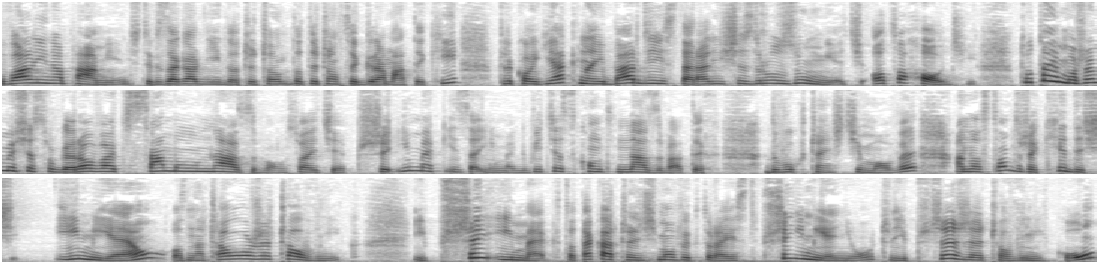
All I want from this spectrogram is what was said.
wykuwali na pamięć tych zagadnień dotyczą, dotyczących gramatyki, tylko jak najbardziej starali się zrozumieć, o co chodzi. Tutaj możemy się sugerować samą nazwą. Słuchajcie, przyimek i zaimek. Wiecie skąd nazwa tych dwóch części mowy? Ano stąd, że kiedyś imię oznaczało rzeczownik. I przyimek to taka część mowy, która jest przy imieniu, czyli przy rzeczowniku.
